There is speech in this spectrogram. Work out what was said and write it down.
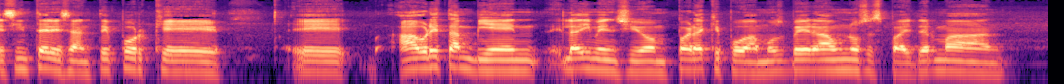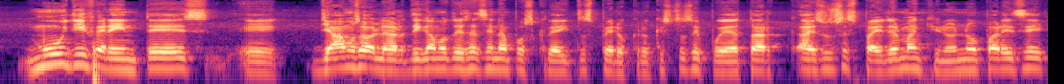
es interesante porque eh, abre también la dimensión para que podamos ver a unos Spider-Man muy diferentes. eh, ya vamos a hablar, digamos, de esa escena post créditos, pero creo que esto se puede atar a esos Spider-Man que uno no parece,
